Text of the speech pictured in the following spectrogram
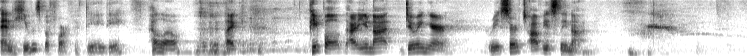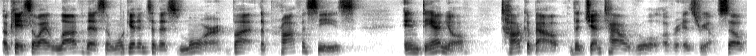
and he was before 50 AD. Hello. like, people, are you not doing your research? Obviously not. Okay, so I love this, and we'll get into this more, but the prophecies in Daniel talk about the Gentile rule over Israel. So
